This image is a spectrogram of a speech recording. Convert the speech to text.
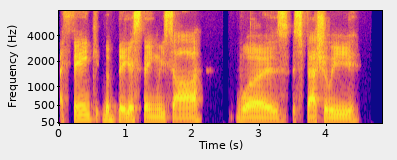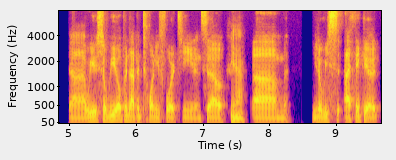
I think the biggest thing we saw was especially uh, we so we opened up in 2014, and so yeah, um, you know we I think it,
